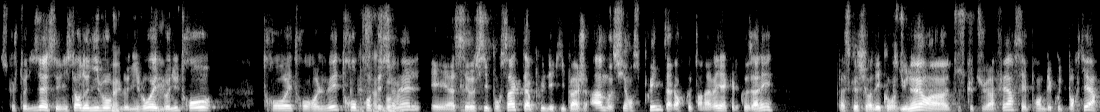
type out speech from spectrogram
ce que je te disais, c'est une histoire de niveau. Le niveau est mm. devenu trop, trop et trop relevé, trop professionnel. Et c'est aussi pour ça que tu n'as plus d'équipage âme aussi en sprint alors que tu en avais il y a quelques années. Parce que sur des courses d'une heure, euh, tout ce que tu vas faire, c'est prendre des coups de portière.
